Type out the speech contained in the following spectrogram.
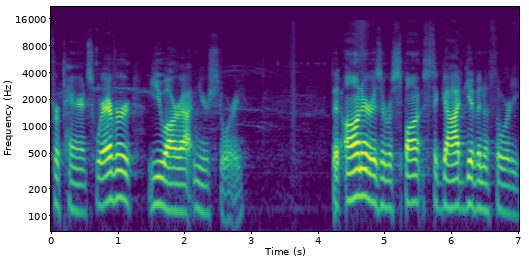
for parents, wherever you are at in your story, that honor is a response to God given authority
